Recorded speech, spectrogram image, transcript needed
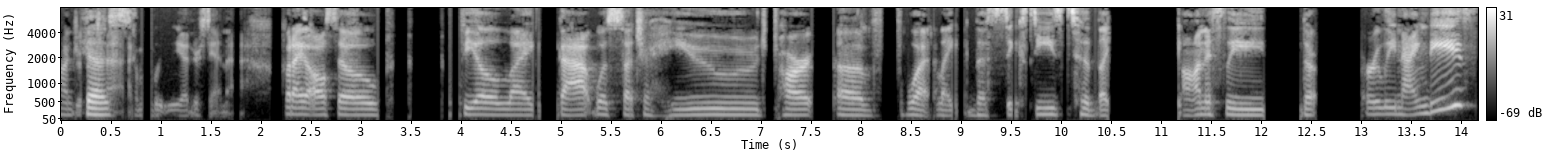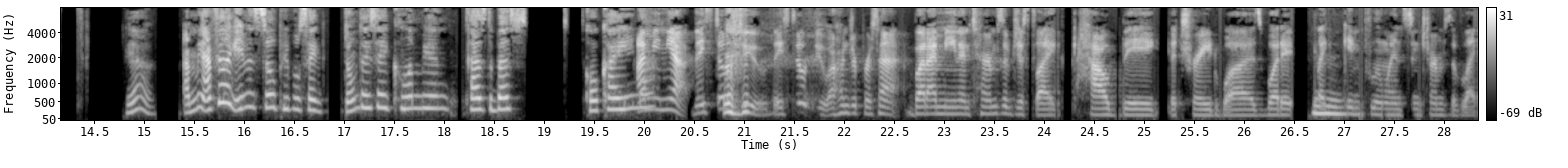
100%. Yes. I completely understand that. But I also feel like that was such a huge part of what like the 60s to like honestly the early 90s. Yeah. I mean, I feel like even still people say, don't they say Colombian has the best cocaine? I mean, yeah, they still do. they still do 100%. But I mean, in terms of just like how big the trade was, what it like Mhm. influenced in terms of like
